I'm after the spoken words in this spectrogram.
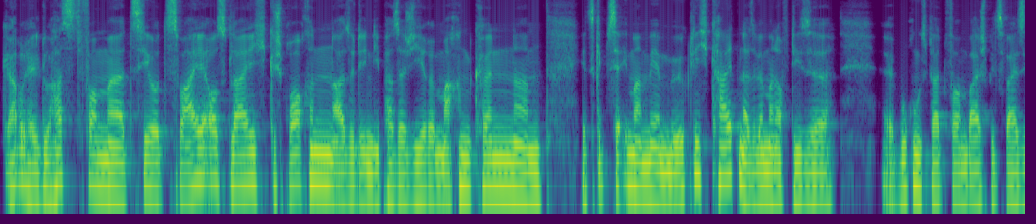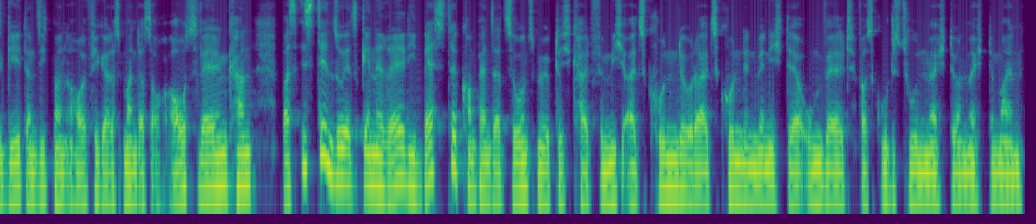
Gabriel, du hast vom äh, CO2-Ausgleich gesprochen, also den die Passagiere machen können. Ähm, jetzt gibt es ja immer mehr Möglichkeiten. Also wenn man auf diese äh, Buchungsplattform beispielsweise geht, dann sieht man häufiger, dass man das auch auswählen kann. Was ist denn so jetzt generell die beste Kompensationsmöglichkeit für mich als Kunde oder als Kundin, wenn ich der Umwelt was Gutes tun möchte und möchte meinen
